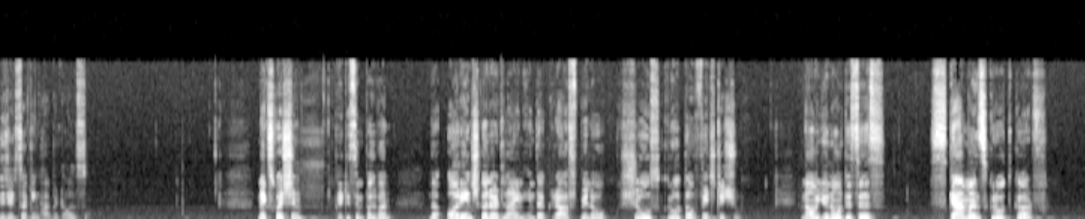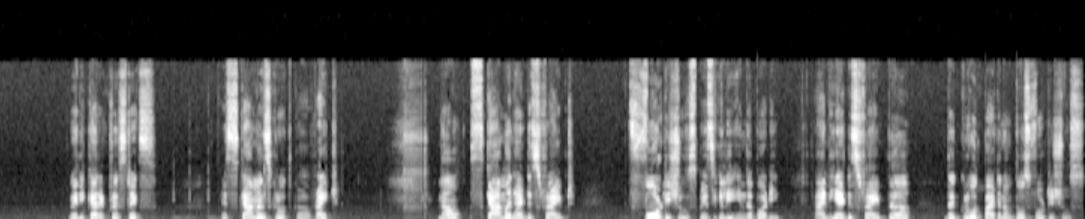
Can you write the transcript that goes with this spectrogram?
digit sucking habit also. Next question, pretty simple one. The orange colored line in the graph below shows growth of which tissue? Now you know this is Scammon's growth curve. Very characteristics is Scammons growth curve, right? Now Scammon had described four tissues basically in the body and he had described the the growth pattern of those four tissues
